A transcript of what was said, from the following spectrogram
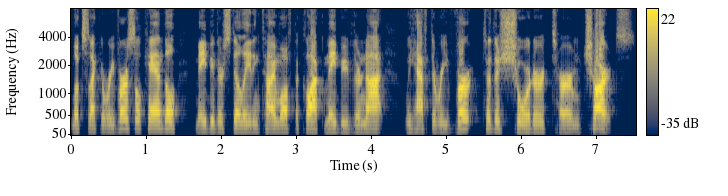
looks like a reversal candle. Maybe they're still eating time off the clock, maybe they're not we have to revert to the shorter term charts.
